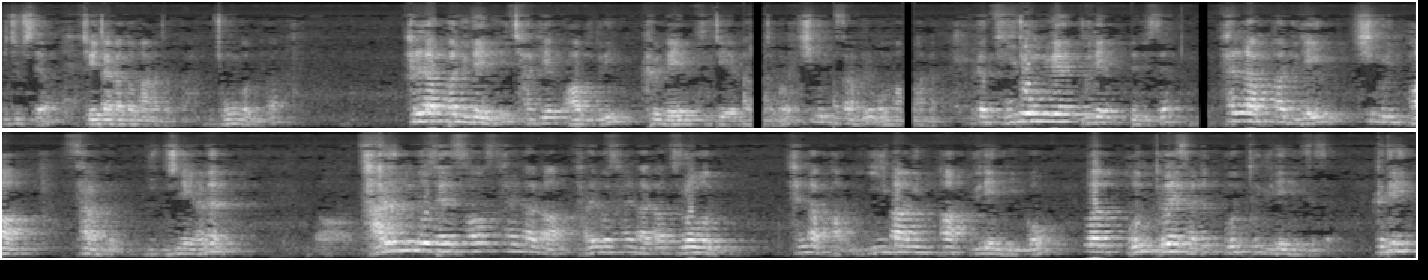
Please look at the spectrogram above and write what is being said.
믿으세요. 제자가 더 많아졌다. 좋은 겁니다. 헬라파 유대인들이 자기의 과부들이 그 매일 구제에 빠져서 히브리 사람들을 원망한다. 그러니까 두 종류의 유대인들이 있어요. 헬라파 유대인, 히브리파 사람들. 무슨 얘기냐면 어, 다른 곳에서 살다가 다른 곳 살다가 들어온 헬라파, 이방인파 유대인이 있고 또한 본토에 살던 본토 유대인이 있었어요. 그들이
